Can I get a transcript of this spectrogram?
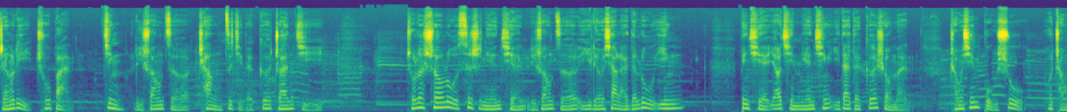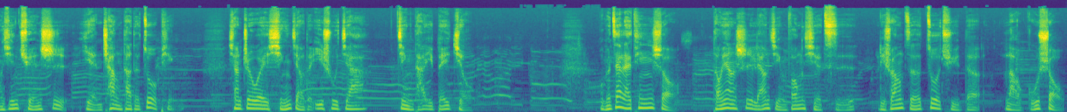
整理出版《敬李双泽唱自己的歌》专辑。除了收录四十年前李双泽遗留下来的录音，并且邀请年轻一代的歌手们重新补述或重新诠释演唱他的作品，像这位行脚的艺术家敬他一杯酒。我们再来听一首，同样是梁景峰写词、李双泽作曲的。老鼓手。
